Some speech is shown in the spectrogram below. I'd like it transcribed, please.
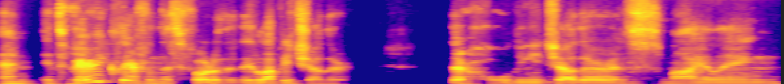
And it's very clear from this photo that they love each other. They're holding each other and smiling.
